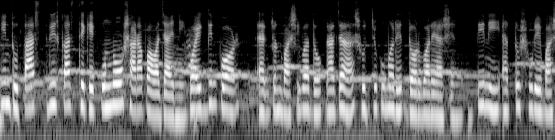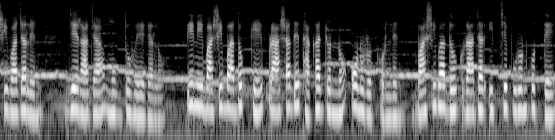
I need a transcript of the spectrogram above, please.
কিন্তু তার স্ত্রীর কাছ থেকে কোনো সাড়া পাওয়া যায়নি। কয়েকদিন পর একজন বাঁশিবাদক রাজা সূর্যকুমারের দরবারে আসেন। তিনি এত সুরে বাঁশি বাজালেন যে রাজা মুগ্ধ হয়ে গেল। তিনি বাঁশিবাদককে প্রাসাদে থাকার জন্য অনুরোধ করলেন। বাঁশিবাদক রাজার ইচ্ছে পূরণ করতে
